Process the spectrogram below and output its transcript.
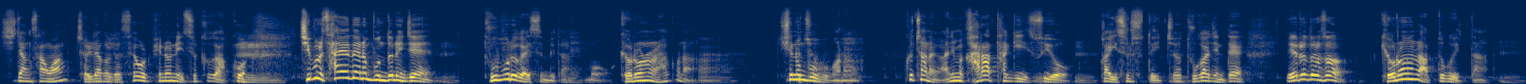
시장 상황 전략을 더 세울 필요는 있을 것 같고 음. 집을 사야 되는 분들은 이제 두 부류가 있습니다. 네. 뭐 결혼을 하거나 아. 신혼부부거나 네. 그렇잖아요. 아니면 갈아타기 수요가 음. 있을 수도 있죠. 두 가지인데 예를 들어서 결혼을 앞두고 있다. 음.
